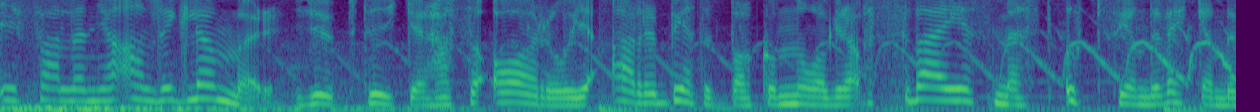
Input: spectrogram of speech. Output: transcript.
I fallen jag aldrig glömmer djupdyker Hasse Aro i arbetet bakom några av Sveriges mest uppseendeväckande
